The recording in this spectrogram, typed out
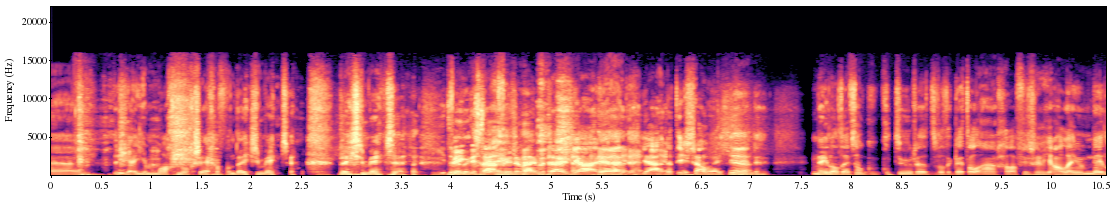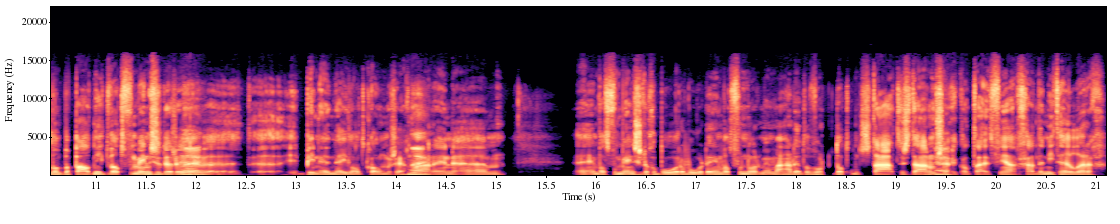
Um, dus ja, je mag nog zeggen van deze mensen, deze mensen wil ik graag binnen mijn bedrijf. Ja, ja, ja, ja, dat is zo, weet je. Nederland heeft ook een cultuur, dat, wat ik net al aangaf. Je zegt, alleen Nederland bepaalt niet wat voor mensen er nee. uh, binnen Nederland komen, zeg nee. maar. En, um, en wat voor mensen er geboren worden en wat voor normen en waarden. Dat, wordt, dat ontstaat. Dus daarom zeg ik altijd van ja, ga er niet heel erg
